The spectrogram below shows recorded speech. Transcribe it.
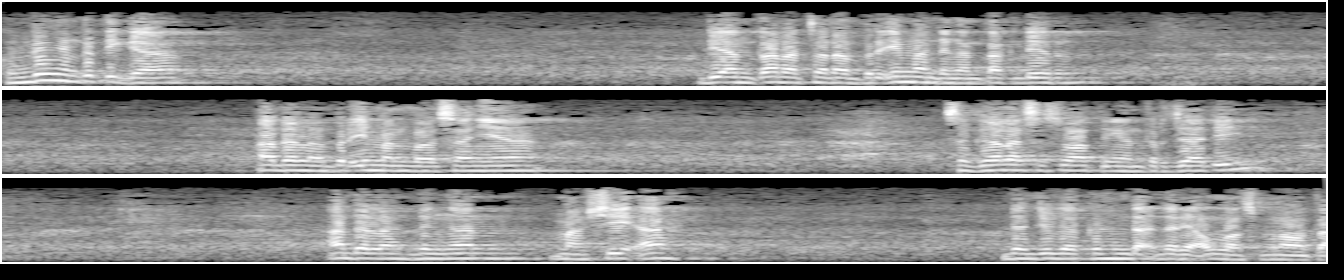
Kemudian yang ketiga Di antara cara beriman dengan takdir Adalah beriman bahwasanya Segala sesuatu yang terjadi Adalah dengan masyiah Dan juga kehendak dari Allah SWT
